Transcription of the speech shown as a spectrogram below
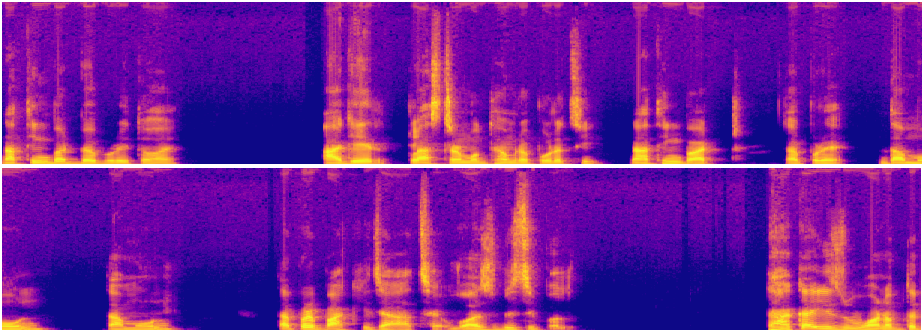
নাথিং বাট ব্যবহৃত হয়। আগের ক্লাসটার মধ্যে আমরা পড়েছি নাথিং বাট তারপরে দ্য মুন দ্য মুন তারপরে বাকি যা আছে was visible Dhaka is one of the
